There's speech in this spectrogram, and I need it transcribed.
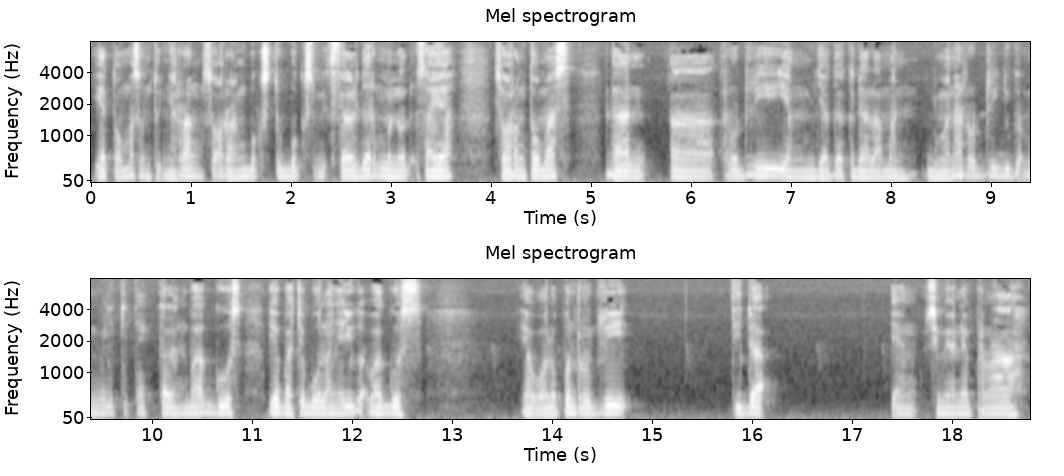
Ya Thomas untuk nyerang seorang box to box midfielder menurut saya seorang Thomas. Dan uh, Rodri yang menjaga kedalaman. Di mana Rodri juga memiliki tackle yang bagus. Ya baca bolanya juga bagus. Ya walaupun Rodri tidak yang Simeone pernah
